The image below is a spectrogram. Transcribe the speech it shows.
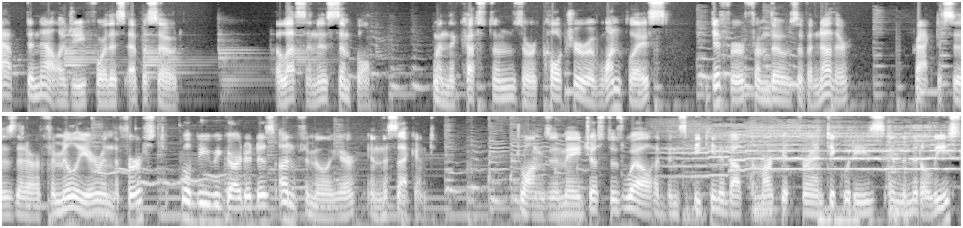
apt analogy for this episode. The lesson is simple. When the customs or culture of one place differ from those of another, practices that are familiar in the first will be regarded as unfamiliar in the second. Zhuangzi may just as well have been speaking about the market for antiquities in the Middle East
